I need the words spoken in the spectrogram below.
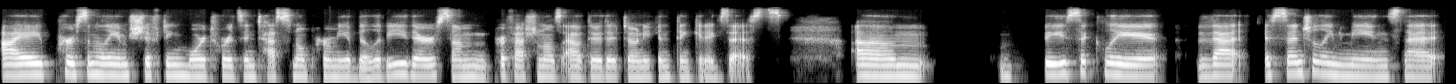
I personally am shifting more towards intestinal permeability. There are some professionals out there that don't even think it exists. Um, basically, that essentially means that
